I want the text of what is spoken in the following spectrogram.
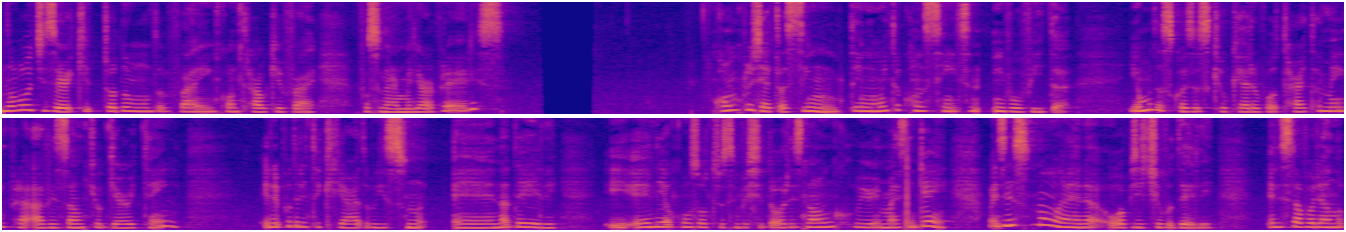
não vou dizer que todo mundo vai encontrar o que vai funcionar melhor para eles. Com um projeto assim, tem muita consciência envolvida. E uma das coisas que eu quero voltar também para a visão que o Gary tem, ele poderia ter criado isso é, na dele. E ele e alguns outros investidores não incluir mais ninguém. Mas isso não era o objetivo dele. Ele estava olhando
